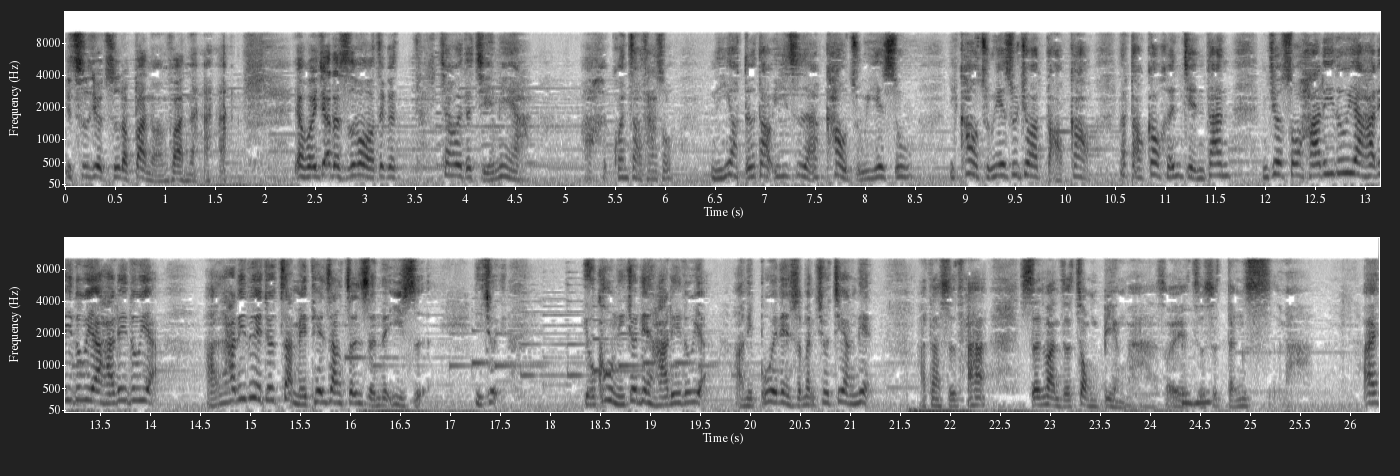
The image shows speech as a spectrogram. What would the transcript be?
一吃就吃了半碗饭呢。要回家的时候，这个教会的姐妹啊，啊，关照他说：“你要得到医治啊，靠主耶稣。你靠主耶稣就要祷告。那祷告很简单，你就说哈利路亚，哈利路亚，哈利路亚。啊，哈利路亚就赞美天上真神的意思。你就有空你就念哈利路亚啊，你不会念什么你就这样念啊。但是他身患着重病嘛，所以只是等死嘛。哎，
